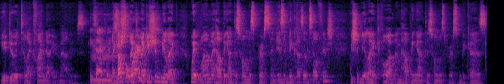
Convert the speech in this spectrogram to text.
You do it to like find out your values. Exactly. Like, you Self sh- like, like you shouldn't be like, wait, why am I helping out this homeless person? Is it because I'm selfish? You should be like, oh, I'm helping out this homeless person because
